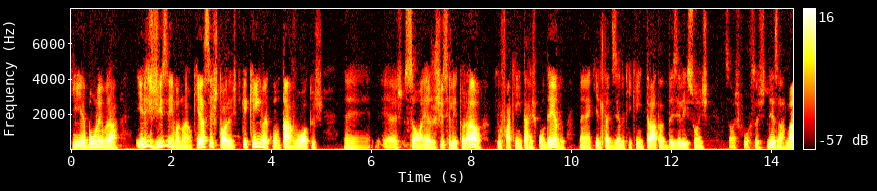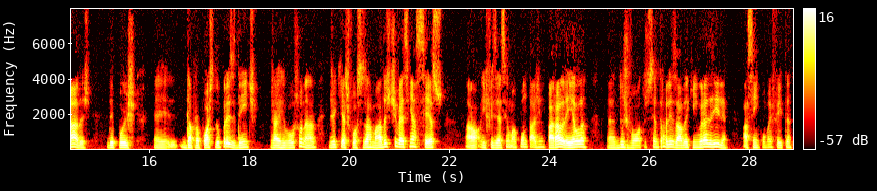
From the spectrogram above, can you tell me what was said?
que é bom lembrar. Eles dizem, Emanuel, que essa história de que quem vai contar votos é, é, são, é a justiça eleitoral que o Faquin está respondendo, né, que ele está dizendo que quem trata das eleições são as forças desarmadas, depois é, da proposta do presidente Jair Bolsonaro de que as forças armadas tivessem acesso a, e fizessem uma contagem paralela né, dos votos centralizada aqui em Brasília, assim como é feita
